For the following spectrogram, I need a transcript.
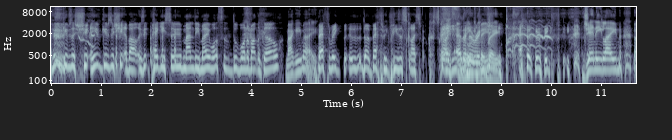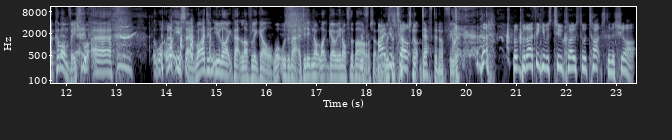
Who gives a shit? Who gives a shit about? Is it Peggy Sue, Mandy May? What's the, the one about the girl? Maggie May. Beth Rigby. uh, No, Beth Rigby's a Sky Sky. News Eleanor Rigby. Rigby. Eleanor Rigby. Jenny Lane. Now, come on, Vish. What, uh, what, what are you saying? Why didn't you like that lovely goal? What was the matter? Did it not like go in off the bar or something? I Was the just touch felt- not deft enough for you? but but I think it was too close to a touch than a shot,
